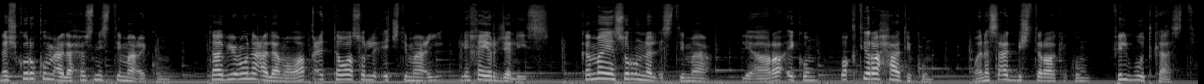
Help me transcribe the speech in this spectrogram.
نشكركم على حسن استماعكم. تابعونا على مواقع التواصل الاجتماعي لخير جليس. كما يسرنا الاستماع لآرائكم واقتراحاتكم. ونسعد باشتراككم في البودكاست.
